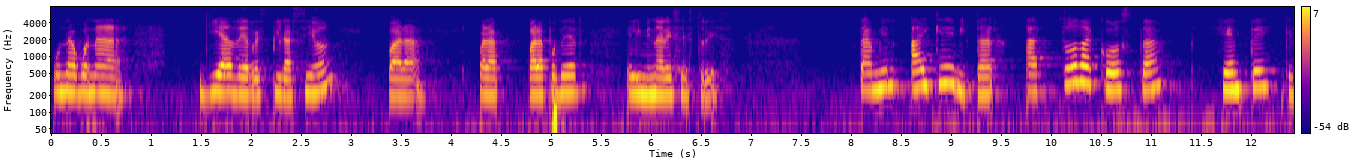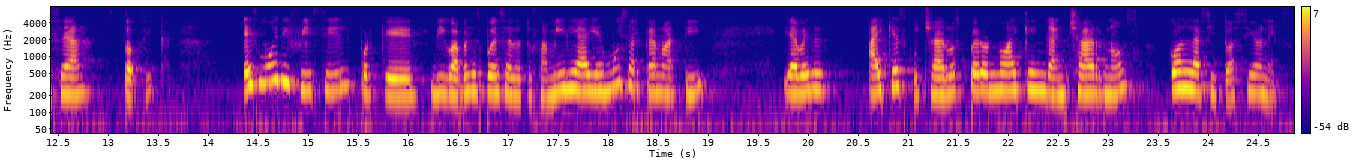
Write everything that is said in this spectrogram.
una buena guía de respiración para, para, para poder eliminar ese estrés. También hay que evitar a toda costa gente que sea tóxica. Es muy difícil porque, digo, a veces puede ser de tu familia, alguien muy cercano a ti, y a veces hay que escucharlos, pero no hay que engancharnos con las situaciones.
